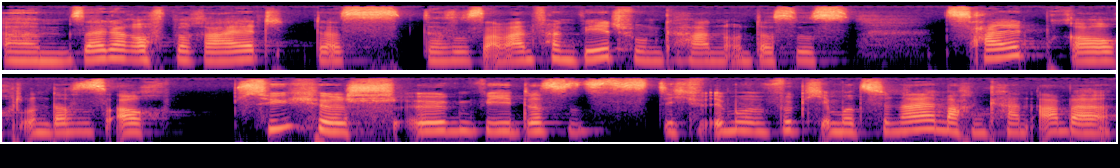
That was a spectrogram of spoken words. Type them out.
ähm, sei darauf bereit, dass, dass es am Anfang wehtun kann und dass es Zeit braucht und dass es auch psychisch irgendwie, dass es dich immer wirklich emotional machen kann, aber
